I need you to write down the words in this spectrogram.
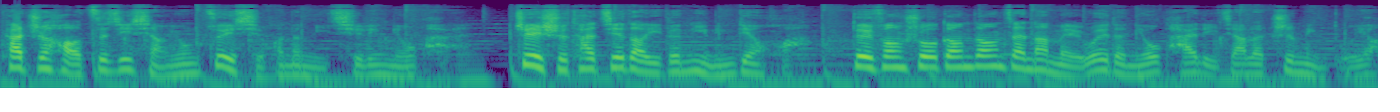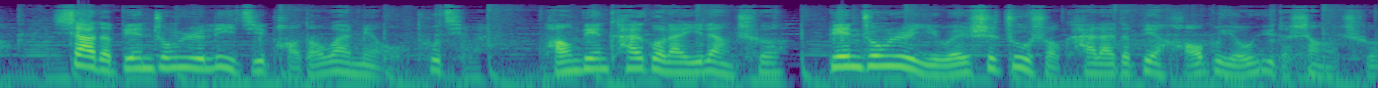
他只好自己享用最喜欢的米其林牛排。这时，他接到一个匿名电话，对方说刚刚在那美味的牛排里加了致命毒药，吓得边中日立即跑到外面呕吐起来。旁边开过来一辆车，边中日以为是助手开来的，便毫不犹豫地上了车。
